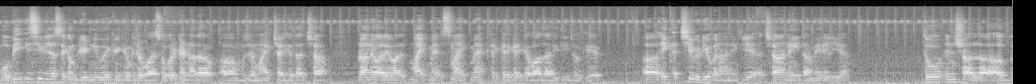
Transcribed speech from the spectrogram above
वो भी इसी वजह से कंप्लीट नहीं हुए क्योंकि मुझे वॉइस ओवर करना था अ, मुझे माइक चाहिए था अच्छा। पुराने वाले माइक में इस माइक में खर कर करके आवाज़ आ रही थी जो कि एक अच्छी वीडियो बनाने के लिए अच्छा नहीं था मेरे लिए। तो इन अब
